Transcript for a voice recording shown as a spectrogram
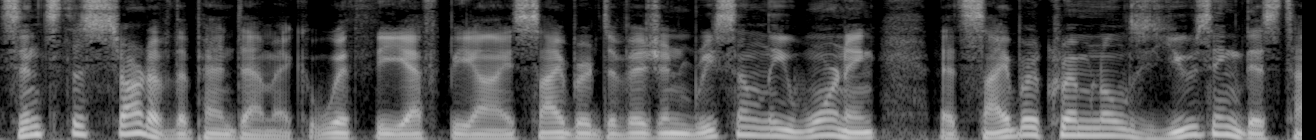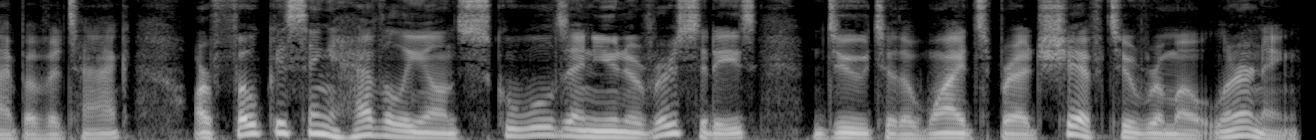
since the start of the pandemic, with the FBI Cyber Division recently warning that cybercriminals using this type of attack are focusing heavily on schools and universities due to the widespread shift to remote learning.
